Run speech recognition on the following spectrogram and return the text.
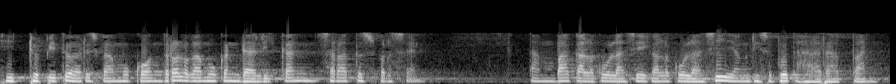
Hidup itu harus kamu kontrol, kamu kendalikan 100%. Tanpa kalkulasi-kalkulasi yang disebut harapan.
